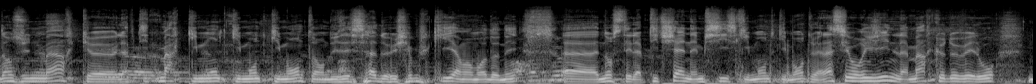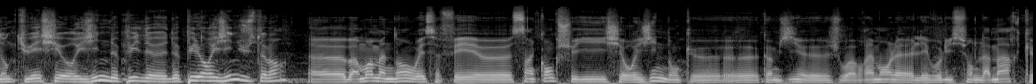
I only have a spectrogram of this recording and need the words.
dans une marque, la petite marque qui monte, qui monte, qui monte. On disait ça de je sais plus qui à un moment donné. non, c'était la petite chaîne M6 qui monte, qui monte. Là, c'est Origine, la marque de vélo. Donc tu es chez Origine depuis depuis, l'origine justement euh, bah, Moi maintenant, oui, ça fait 5 euh, ans que je suis chez Origine, donc euh, comme je dis, je vois vraiment l'évolution de la marque.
